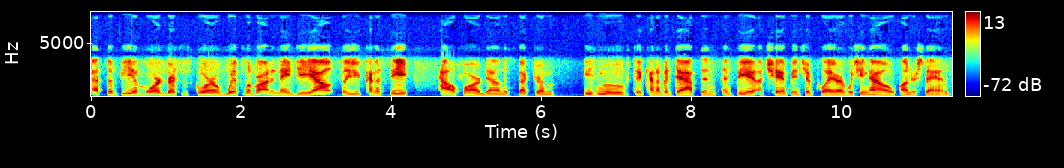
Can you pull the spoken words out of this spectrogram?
has to be a more aggressive scorer with LeBron and AD out. So you kind of see how far down the spectrum he's moved to kind of adapt and, and be a championship player, which he now understands.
